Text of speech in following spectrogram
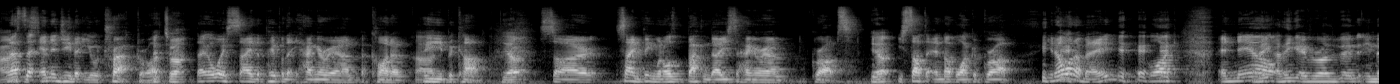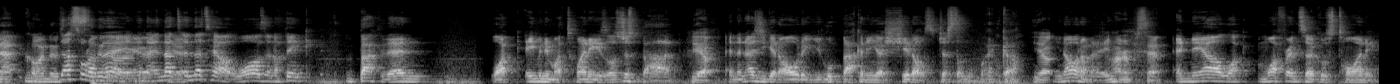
And that's the energy that you attract, right? That's right. They always say the people that you hang around are kind of who you become. Yep. So, same thing when I was back in the day, I used to hang around grubs. Yep. You start to end up like a grub. You know what I mean? Like, and I now think, I think everyone's been in that kind of. that's what I mean, and, and that's yeah. and that's how it was. And I think back then, like even in my twenties, I was just bad. Yeah. And then as you get older, you look back and you go, "Shit, I was just a wanker." Yeah. You know what I mean? Hundred percent. And now, like my friend circle's tiny.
